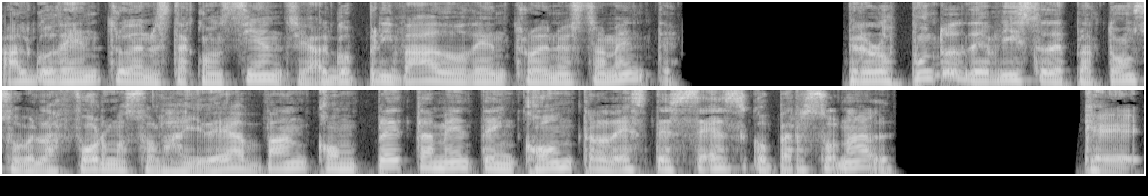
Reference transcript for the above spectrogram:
Algo dentro de nuestra conciencia, algo privado dentro de nuestra mente. Pero los puntos de vista de Platón sobre las formas o las ideas van completamente en contra de este sesgo personal, que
